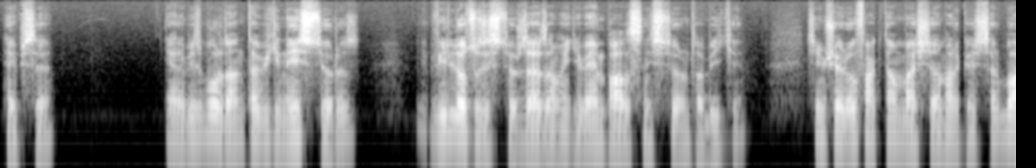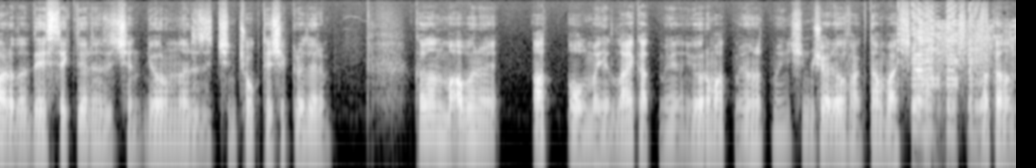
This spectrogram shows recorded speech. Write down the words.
hepsi. Yani biz buradan tabii ki ne istiyoruz? Villa 30 istiyoruz her zamanki gibi. En pahalısını istiyorum tabii ki. Şimdi şöyle ufaktan başlayalım arkadaşlar. Bu arada destekleriniz için, yorumlarınız için çok teşekkür ederim. Kanalıma abone at olmayı, like atmayı, yorum atmayı unutmayın. Şimdi şöyle ufaktan başlayalım arkadaşlar. Bakalım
